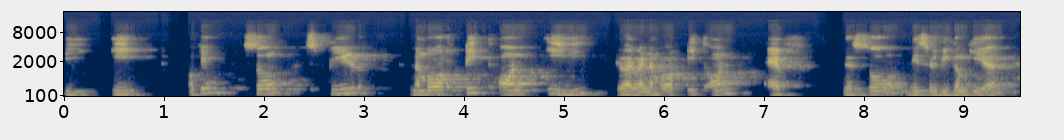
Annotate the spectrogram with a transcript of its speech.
de okay? So speed number of teeth on e divided by number of teeth on f. So this will become here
